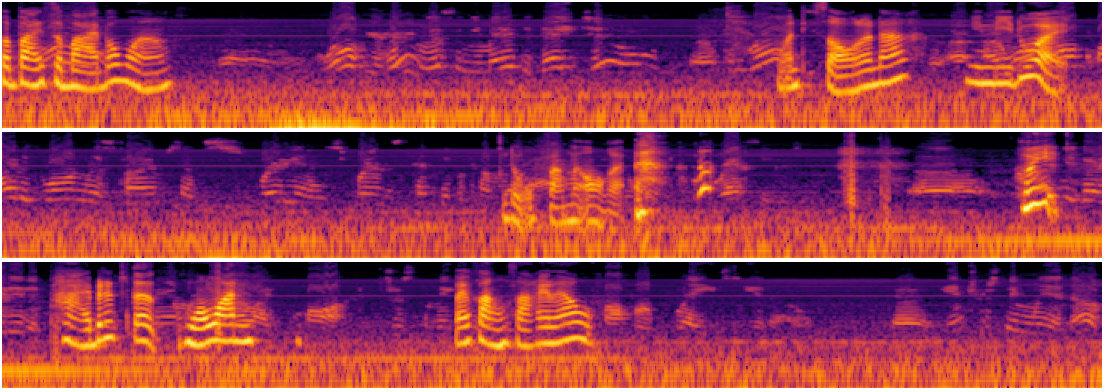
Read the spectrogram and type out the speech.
สบายสบายปะวะวันที่สองแล้วนะ ยินดีด้วย tend to become โด more ฟังไม่ออกอะ active and progressive. Uh, เฮ้ย maybe a good idea to หายไปตั้งแต่หัววัน talk just to make ไปฝั่งซ้ายแล้ว proper place, you know. Uh, interestingly enough,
